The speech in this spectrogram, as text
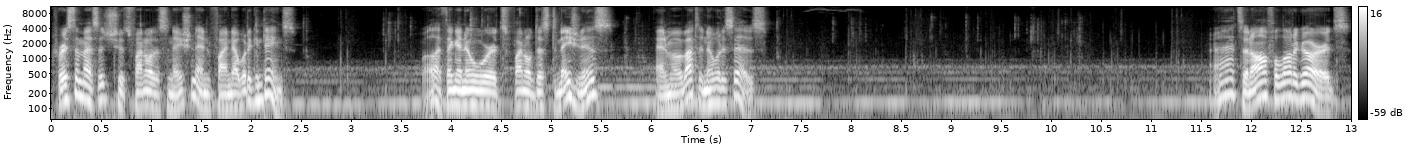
Trace the message to its final destination and find out what it contains. Well, I think I know where its final destination is, and I'm about to know what it says. That's an awful lot of guards.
